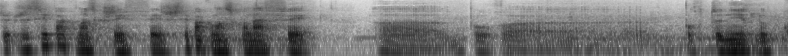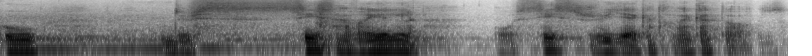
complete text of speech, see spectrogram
Je ne sais pas comment ce que j'ai fait, je ne sais pas comment ce qu'on a fait euh, pour, euh, pour tenir le coup du 6 avril au 6 juillet 94.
